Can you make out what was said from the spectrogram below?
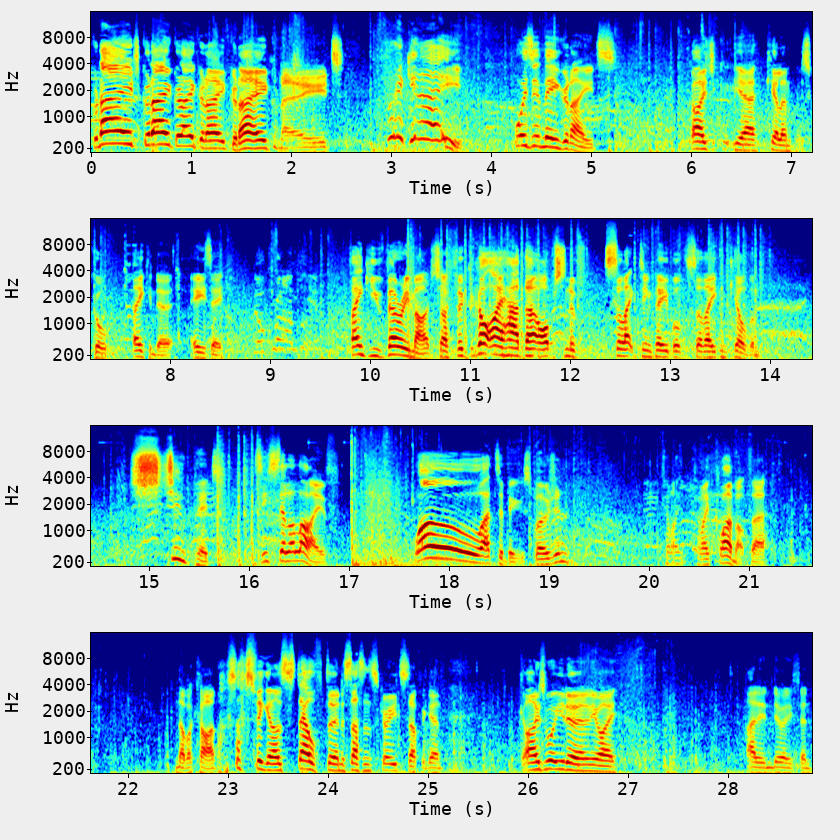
Grenade, grenade, grenade, grenade, grenade, grenade. Freaking A! What does it mean, grenades? Guys, you yeah, kill him. It's cool. They can do it. Easy. No problem. Thank you very much. I forgot I had that option of selecting people so they can kill them. Stupid. Is he still alive? Whoa, that's a big explosion. Can I can I climb up there? No, I can't. I was thinking I was stealth doing Assassin's Creed stuff again. Guys, what are you doing anyway? I didn't do anything.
